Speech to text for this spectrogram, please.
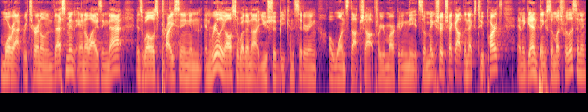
more at return on investment, analyzing that, as well as pricing, and, and really also whether or not you should be considering a one stop shop for your marketing needs. So make sure to check out the next two parts. And again, thanks so much for listening.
